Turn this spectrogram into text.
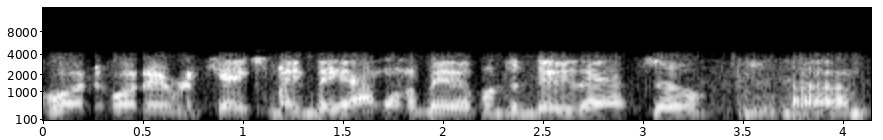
what whatever the case may be, I want to be able to do that. So. um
